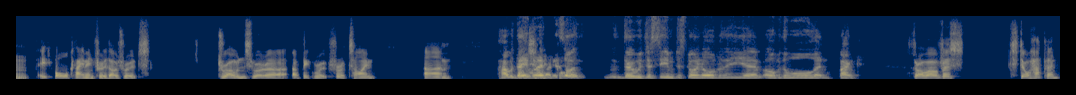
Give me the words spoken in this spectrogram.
mm, it all came in through those routes. Drones were a, a big route for a time. Um, How would they work? So they would just see him just going over the um, over the wall and bank. Throwovers still happen.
